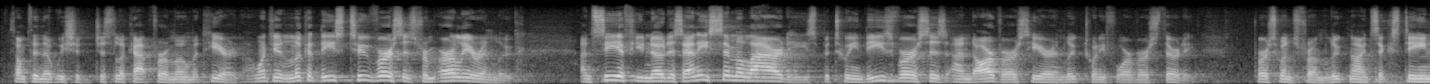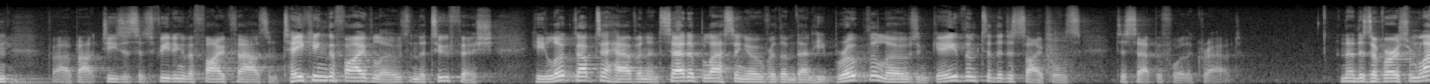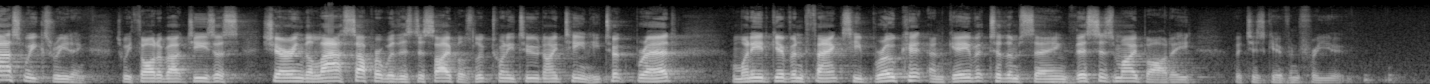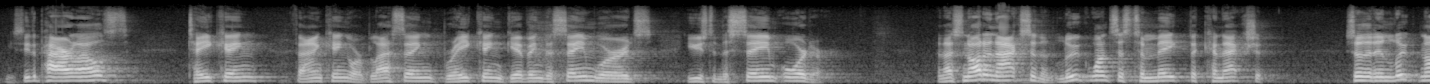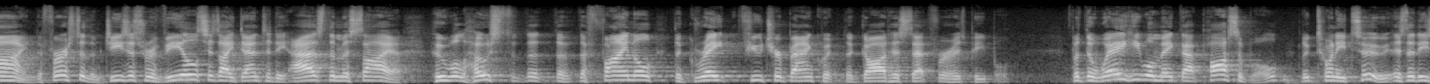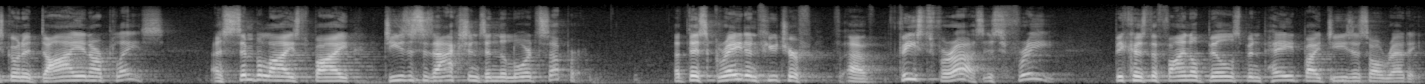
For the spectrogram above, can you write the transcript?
something that we should just look at for a moment here. I want you to look at these two verses from earlier in Luke and see if you notice any similarities between these verses and our verse here in Luke 24, verse 30. First one's from Luke 9 16 about Jesus' feeding the 5,000. Taking the five loaves and the two fish, he looked up to heaven and said a blessing over them. Then he broke the loaves and gave them to the disciples to set before the crowd. And then there's a verse from last week's reading. So we thought about Jesus sharing the Last Supper with his disciples. Luke 22 19. He took bread, and when he had given thanks, he broke it and gave it to them, saying, This is my body, which is given for you. You see the parallels? taking, thanking, or blessing, breaking, giving, the same words used in the same order. And that's not an accident. Luke wants us to make the connection. So that in Luke 9, the first of them, Jesus reveals his identity as the Messiah who will host the, the, the final, the great future banquet that God has set for his people. But the way he will make that possible, Luke 22, is that he's going to die in our place as symbolized by Jesus' actions in the Lord's Supper. That this great and future uh, feast for us is free because the final bill's been paid by Jesus already.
